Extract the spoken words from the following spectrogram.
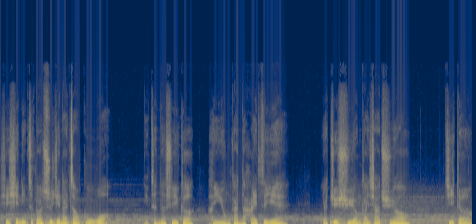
谢谢你这段时间来照顾我，你真的是一个很勇敢的孩子耶！要继续勇敢下去哦，记得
